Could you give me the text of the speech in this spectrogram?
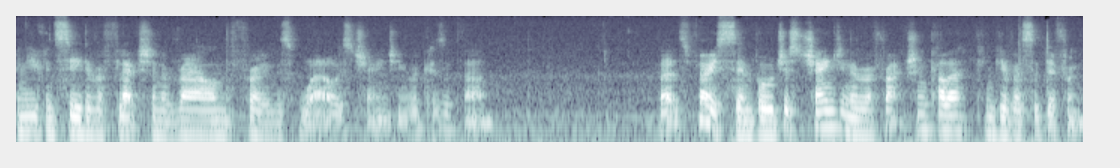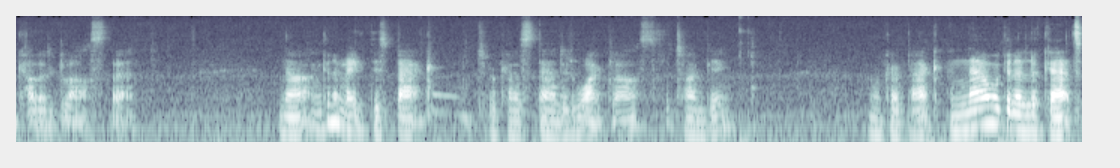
And you can see the reflection around the frame as well is changing because of that. But it's very simple, just changing the refraction colour can give us a different coloured glass there. Now I'm going to make this back to a kind of standard white glass for the time being. We'll go back and now we're going to look at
